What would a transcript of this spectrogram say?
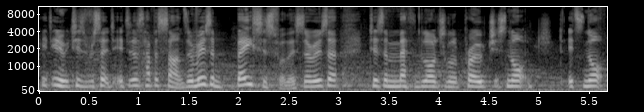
it, you know, it is research. It does have a science. There is a basis for this. There is a, it is a methodological approach. It's not, it's not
